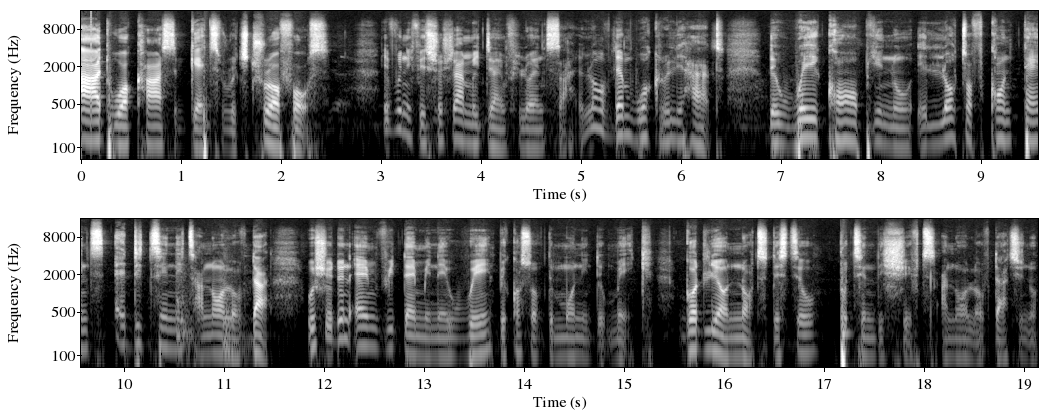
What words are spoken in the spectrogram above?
hard workers get rich, true or false? Even if it's social media influencer, a lot of them work really hard. They wake up, you know, a lot of content, editing it, and all of that. We shouldn't envy them in a way because of the money they make. Godly or not, they still put in the shifts and all of that, you know.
